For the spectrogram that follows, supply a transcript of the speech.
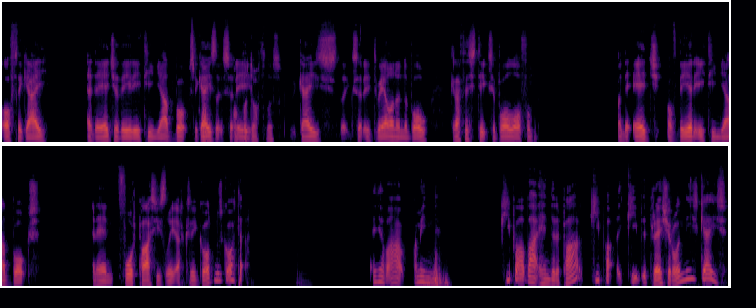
off the guy at the edge of their 18 yard box. The guy's like sort of Papadopoulos. guys like sort of dwelling on the ball. Griffiths takes the ball off him on the edge of their 18 yard box, and then four passes later, Craig Gordon's got it. And you're like, "Ah, I mean, keep up that end of the park. Keep up, keep the pressure on these guys.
